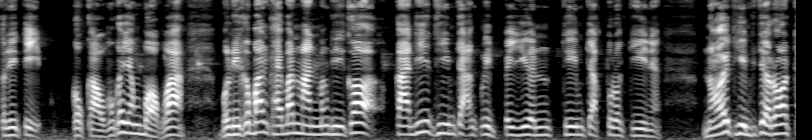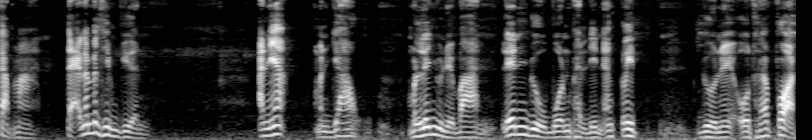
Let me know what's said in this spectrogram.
สถิติ เก่าๆมันก็ยังบอกว่าบางทีก็บ้านใครบ้านมันบางทีก็การที่ทีมจากอังกฤษไปเยือนทีมจากตุรกีเนี่ย น้อยทีมที่จะรอดกลับมา แต่นั้นเป็นทีมเยือน อันเนี้ยมันเย่ามันเล่นอยู่ในบ้าน เล่นอยู่บนแผ่นดินอังกฤษ อยู่ในโอทราฟอร์ด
